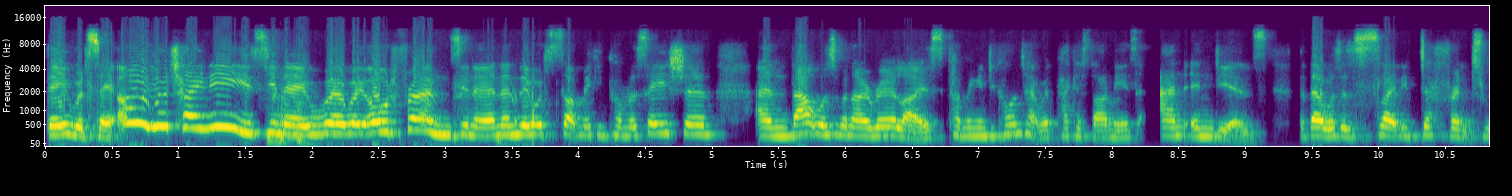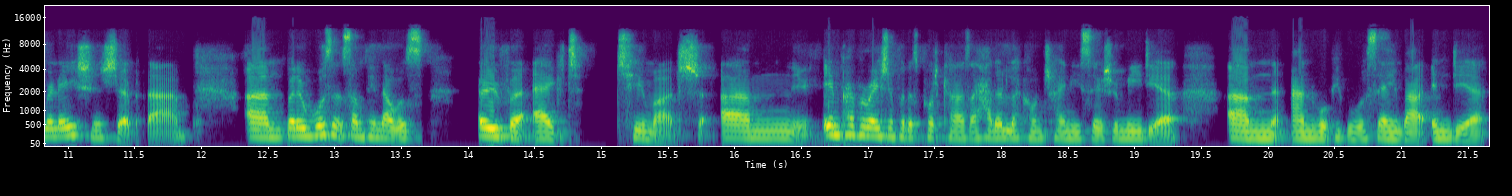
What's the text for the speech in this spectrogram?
they would say, "Oh, you're Chinese, you know, we're, we're old friends, you know," and then they would start making conversation. And that was when I realized, coming into contact with Pakistanis and Indians, that there was a slightly different relationship there. Um, but it wasn't something that was over egged too much. Um, in preparation for this podcast, I had a look on Chinese social media um, and what people were saying about India,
